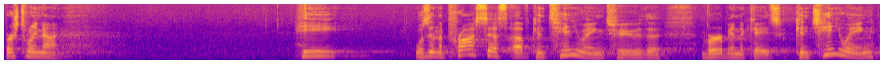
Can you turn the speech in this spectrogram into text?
Verse 29. He was in the process of continuing to, the verb indicates, continuing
